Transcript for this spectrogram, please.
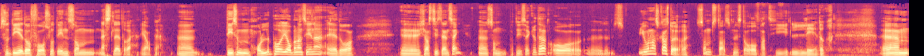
Så de er da foreslått inn som nestledere i Ap. De som holder på jobbene sine, er da Kjersti Stenseng, eh, som partisekretær, og eh, Jonas Gahr Støre som statsminister og partileder. Um,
